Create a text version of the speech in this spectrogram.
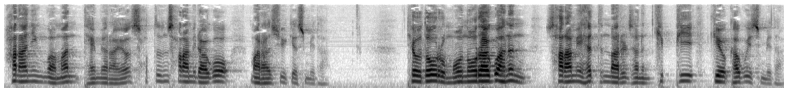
하나님과만 대면하여 섰던 사람이라고 말할 수 있겠습니다. 테오도르 모노라고 하는 사람이 했던 말을 저는 깊이 기억하고 있습니다.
